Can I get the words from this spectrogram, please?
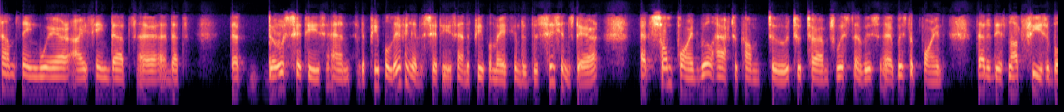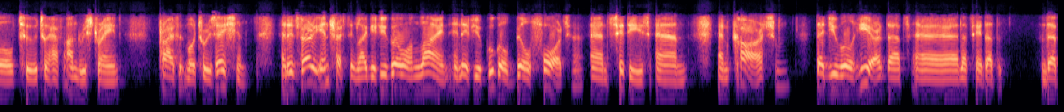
something where I think that uh, that that those cities and the people living in the cities and the people making the decisions there at some point will have to come to, to terms with the, with, uh, with the point that it is not feasible to, to have unrestrained private motorization. And it's very interesting. Like if you go online and if you Google Bill Ford and cities and and cars, that you will hear that uh, let's say that that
